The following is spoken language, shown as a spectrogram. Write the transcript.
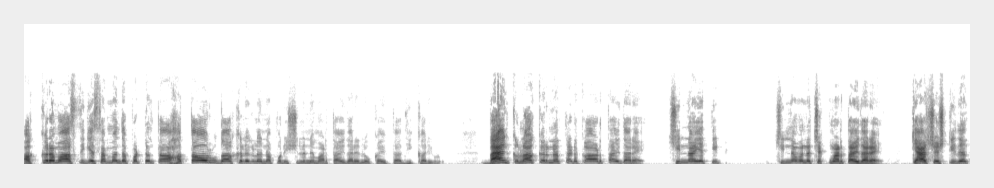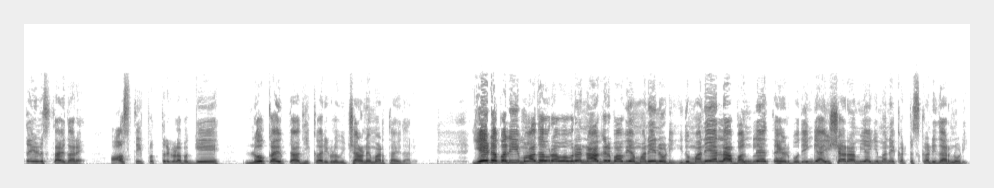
ಅಕ್ರಮ ಆಸ್ತಿಗೆ ಸಂಬಂಧಪಟ್ಟಂತಹ ಹತ್ತಾರು ದಾಖಲೆಗಳನ್ನು ಪರಿಶೀಲನೆ ಮಾಡ್ತಾ ಇದ್ದಾರೆ ಲೋಕಾಯುಕ್ತ ಅಧಿಕಾರಿಗಳು. ಬ್ಯಾಂಕ್ ಲಾಕರ್ನ ತಡಕಾಡ್ತಾ ಇದ್ದಾರೆ. ಚಿನ್ನ ಎತ್ತಿ, ಚಿನ್ನವನ್ನು ಚೆಕ್ ಮಾಡ್ತಾ ಇದ್ದಾರೆ. ಕ್ಯಾಶ್ ಎಷ್ಟಿದೆ ಅಂತ ಎಣಿಸ್ತಾ ಇದ್ದಾರೆ. ಆಸ್ತಿ ಪತ್ರಗಳ ಬಗ್ಗೆ ಲೋಕಾಯುಕ್ತ ಅಧಿಕಾರಿಗಳು ವಿಚಾರಣೆ ಮಾಡ್ತಾ ಇದ್ದಾರೆ. ಎಡಬಲಿ ಮಾಧವರಾವ್ ಅವರ ನಾಗರಬಾವಿಯ ಮನೆ ನೋಡಿ. ಇದು ಮನೆಯಲ್ಲ ಬಂಗ್ಲೆ ಅಂತ ಹೇಳ್ಬೋದು. ಹೆಂಗೆ ಐಷಾರಾಮಿಯಾಗಿ ಮನೆ ಕಟ್ಟಿಸ್ಕೊಂಡಿದ್ದಾರೆ ನೋಡಿ.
